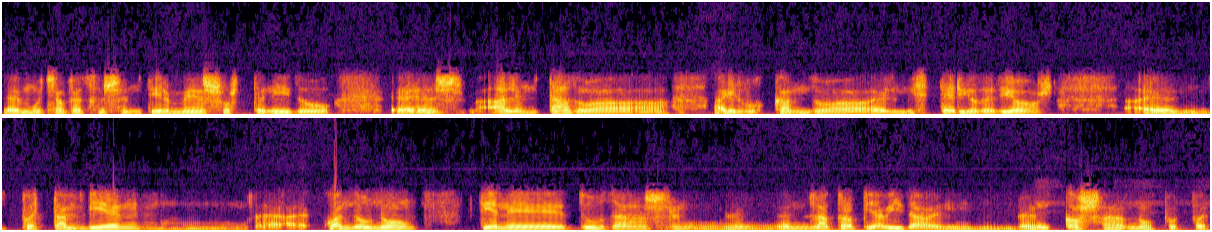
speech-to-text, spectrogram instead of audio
es muchas veces sentirme sostenido, es alentado a, ir buscando el misterio de Dios. Eh, pues también eh, cuando uno tiene dudas en, la propia vida, en, cosas, ¿no? Pues, pues,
